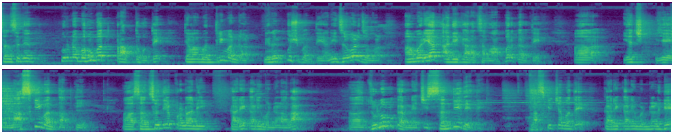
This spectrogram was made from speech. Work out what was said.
संसदेत पूर्ण बहुमत प्राप्त होते तेव्हा मंत्रिमंडळ निरंकुश बनते आणि जवळजवळ अमर्याद अधिकाराचा वापर करते. याच जे नास्की म्हणतात की संसदीय प्रणाली कार्यकारी मंडळाला जुलूम करण्याची संधी देते. लास्कीच्या मते कार्यकारी मंडळ हे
